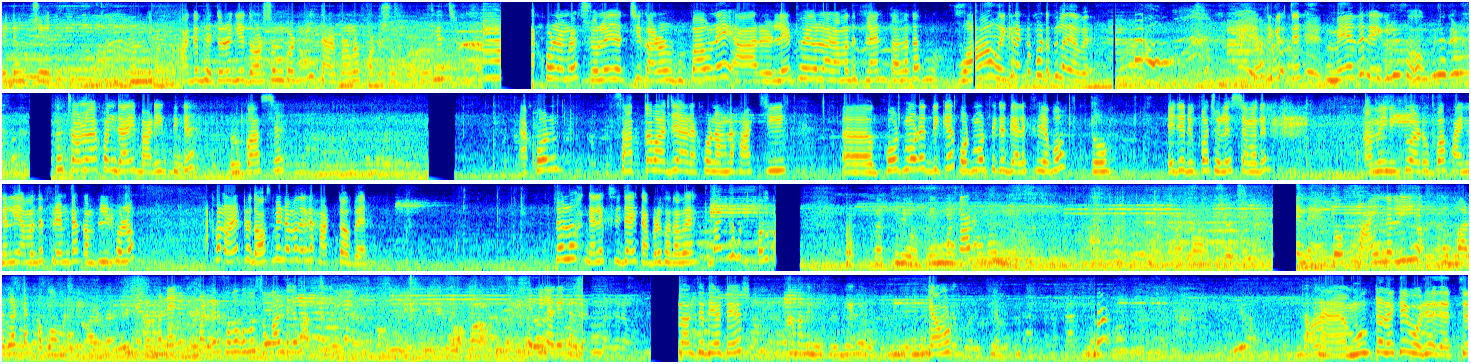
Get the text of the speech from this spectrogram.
এটা হচ্ছে আগে ভেতরে গিয়ে দর্শন করে নিই তারপর আমরা ফটোশ্যুট করব ঠিক আছে? এখন আমরা চলে যাচ্ছি কারণ রূপাও নেই আর লেট হয়ে গেলো আর আমাদের প্ল্যান তো আলাদা। ওয়াও এখানে একটা ফটো তোলা যাবে। ঠিক আছে মেয়েদের এইগুলি সবগুলো তো চলো এখন যাই বাড়ির দিকে রূপা আসছে। এখন সাতটা বাজে আর এখন আমরা হাঁটছি আহ, কোর্ট মোড়ের দিকে কোর্ট মোড় থেকে গ্যালাক্সি যাব। তো এই যে রূপা চলে এসছে আমাদের। আমি নিতু আর রূপা ফাইনালি আমাদের ফ্রেমটা কমপ্লিট হলো। এখন অনেকটা দশ মিনিট আমাদেরকে হাঁটতে হবে। চলো গ্যালাক্সি যাই, তারপরে কথা হবে। তো ফাইনালি বার্গারটা খাব আমরা। মানে বার্গার খাব খাব সকাল থেকে ভাবছি। হেভি লাগে লাগছে দিয়ে টেস্ট। কেমন? হ্যাঁ মুখটা দেখেই বোঝা যাচ্ছে।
